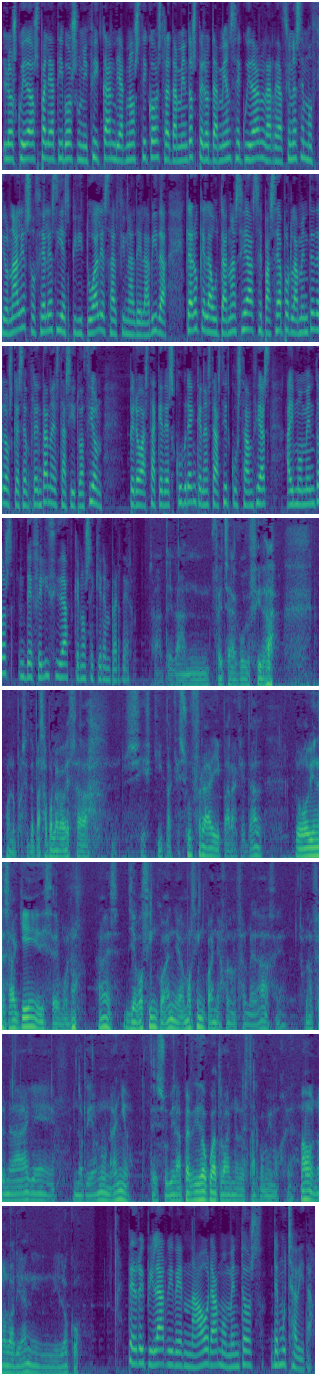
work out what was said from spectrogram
los cuidados paliativos unifican diagnósticos, tratamientos, pero también se cuidan las reacciones emocionales, sociales y espirituales al final de la vida. Claro que la eutanasia se pasea por la mente de los que se enfrentan a esta situación, pero hasta que descubren que en estas circunstancias hay momentos de felicidad que no se quieren perder. O sea, te dan fecha de caducidad. Bueno, pues se te pasa por la cabeza, si es que para que sufra y para qué tal. Luego vienes aquí y dices, bueno, ¿sabes? Llevo cinco años, llevamos cinco años con la enfermedad. ¿eh? Una enfermedad que nos dieron un año. Entonces hubiera perdido cuatro años de estar con mi mujer. Vamos, no lo haría ni, ni loco. Pedro y Pilar viven ahora momentos de mucha vida.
